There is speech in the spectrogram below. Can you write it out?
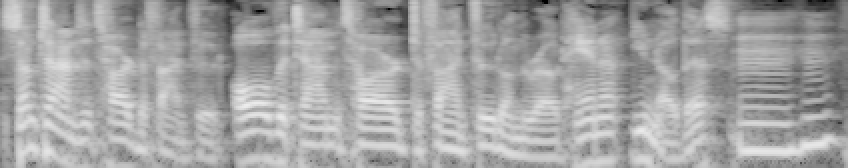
Sometimes it's hard to find food. All the time, it's hard to find food on the road. Hannah, you know this. Mm-hmm.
